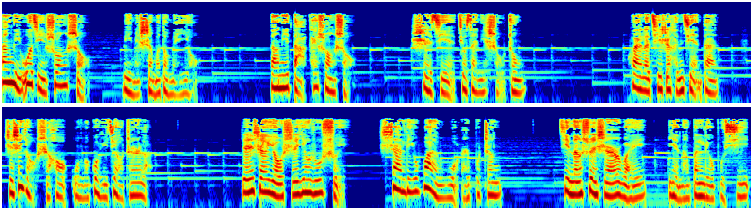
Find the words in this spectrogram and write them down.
当你握紧双手，里面什么都没有；当你打开双手，世界就在你手中。快乐其实很简单，只是有时候我们过于较真儿了。人生有时应如水，善利万物而不争，既能顺势而为，也能奔流不息。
